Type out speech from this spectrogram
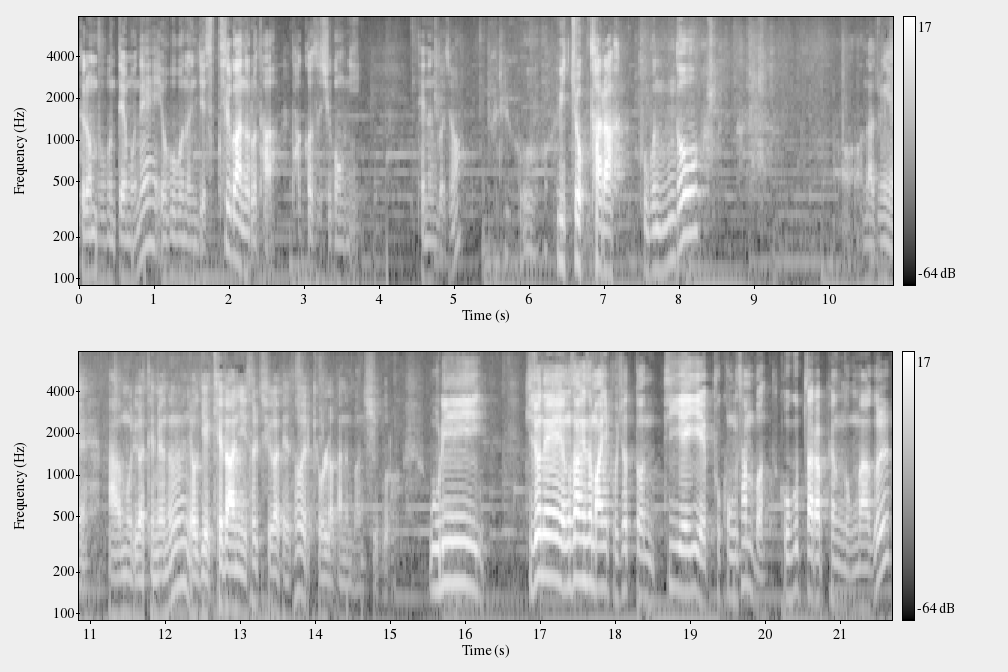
그런 부분 때문에 이 부분은 이제 스틸관으로 다 바꿔서 시공이 되는 거죠 그리고 위쪽 타락 부분도 어, 나중에 마무리가 되면은 여기에 계단이 설치가 돼서 이렇게 올라가는 방식으로 우리 기존의 영상에서 많이 보셨던 DAF03번 고급 다락형 농막을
